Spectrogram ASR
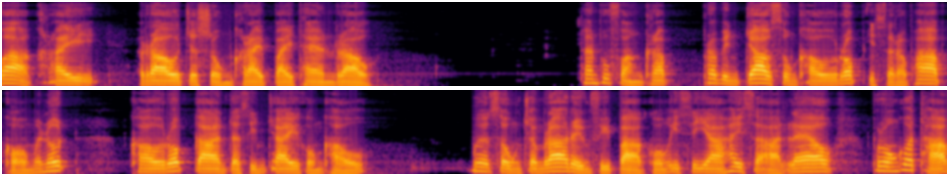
ว่าใครเราจะส่งใครไปแทนเรา ท่านผู้ฟังครับ พระบิดาเจ้าทรงเคารพอิสรภาพของมนุษย์ เคารพการตัดสินใจของเขา เมื่อทรงชำระริมฝีปากของอิสยาให้สะอาดแล้ว พระองค์ก็ถาม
